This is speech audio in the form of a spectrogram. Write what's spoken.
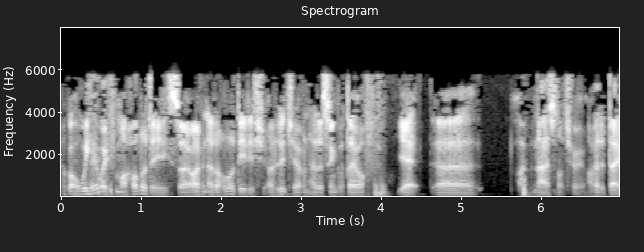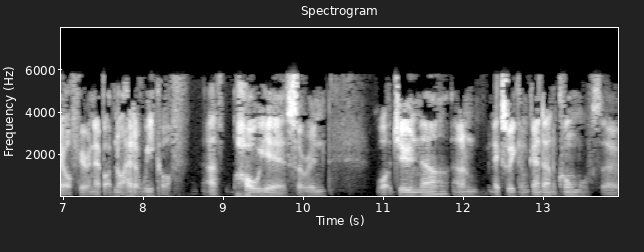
I've got a week away from my holiday, so I haven't had a holiday this year. I literally haven't had a single day off yet. Uh, I- no, that's not true. I've had a day off here and there, but I've not had a week off uh, the whole year. So we're in, what, June now? And I'm, next week I'm going down to Cornwall. So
